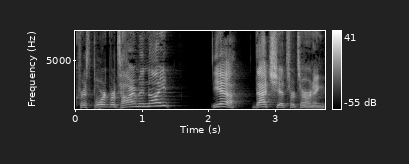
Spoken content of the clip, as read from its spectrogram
Chris Bourque retirement night? Yeah, that shit's returning.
